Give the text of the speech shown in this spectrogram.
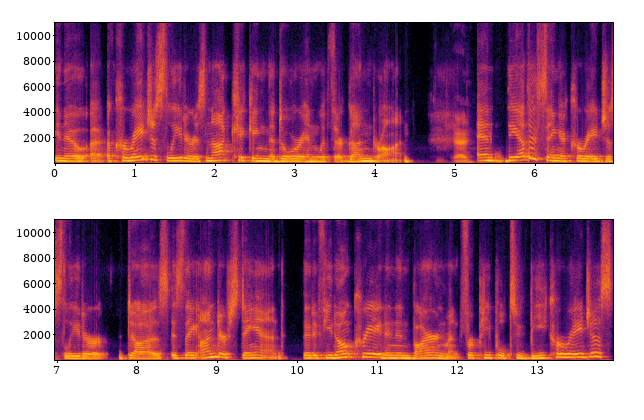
You know, a, a, courageous leader is not kicking the door in with their gun drawn. Okay. And the other thing a courageous leader does is they understand that if you don't create an environment for people to be courageous,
